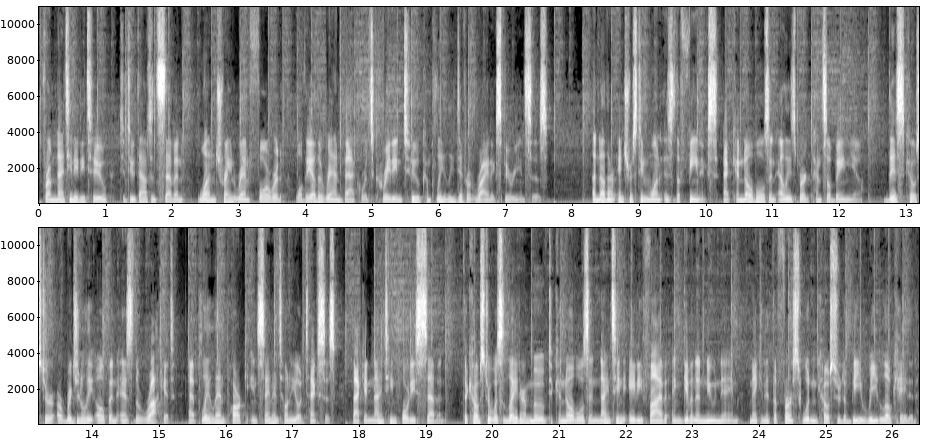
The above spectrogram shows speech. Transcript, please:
From 1982 to 2007, one train ran forward while the other ran backwards, creating two completely different ride experiences. Another interesting one is the Phoenix at Knoebels in Elysburg, Pennsylvania. This coaster originally opened as the Rocket at Playland Park in San Antonio, Texas, back in 1947. The coaster was later moved to Knoebels in 1985 and given a new name, making it the first wooden coaster to be relocated.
